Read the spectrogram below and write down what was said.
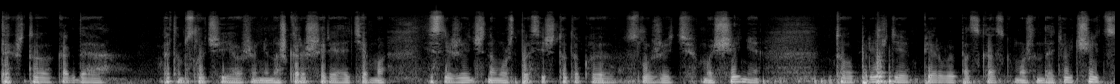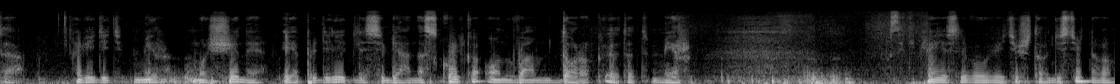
Так что, когда в этом случае я уже немножко расширяю тему, если женщина может спросить, что такое служить мужчине, то прежде первую подсказку можно дать учиться видеть мир мужчины и определить для себя, насколько он вам дорог, этот мир. И если вы увидите, что действительно вам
